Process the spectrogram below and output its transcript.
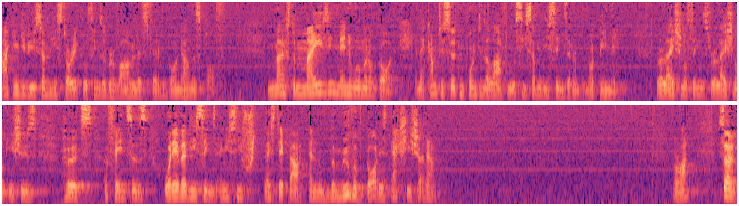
I can give you some historical things of revivalists that have gone down this path. Most amazing men and women of God. And they come to a certain point in their life, you'll see some of these things that have not been there. Relational things, relational issues, hurts, offenses, whatever these things. And you see they step out. And the move of God is actually shut down. All right? So,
